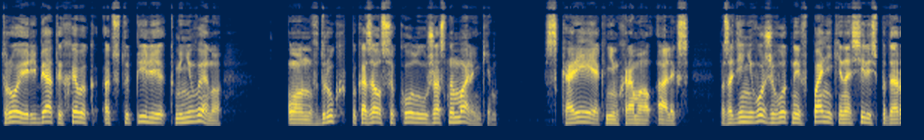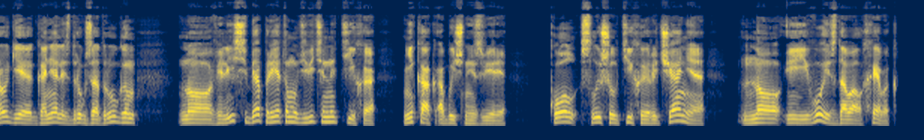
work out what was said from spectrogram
трое ребят и Хэвок отступили к минивену. Он вдруг показался Колу ужасно маленьким. «Скорее!» — к ним хромал Алекс. Позади него животные в панике носились по дороге, гонялись друг за другом, — но вели себя при этом удивительно тихо, не как обычные звери. Кол слышал тихое рычание, но и его издавал Хэвок.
